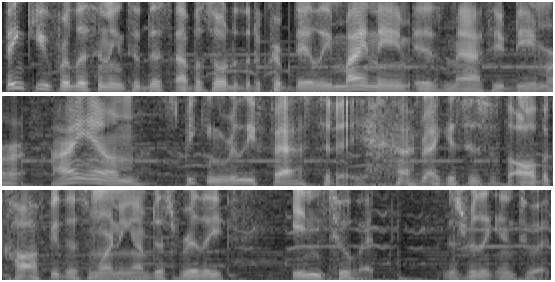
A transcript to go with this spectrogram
Thank you for listening to this episode of the Decrypt Daily. My name is Matthew Diemer. I am speaking really fast today. I guess it's just all the coffee this morning. I'm just really into it. Just really into it.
